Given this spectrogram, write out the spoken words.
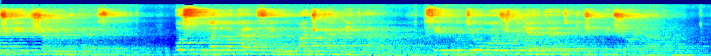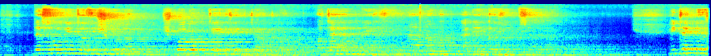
szívecskék sem ülnek keresztül. Hosszú nagy vakáció, már csak emlékára. Szép volt, jó volt, s hogy eltelt kicsit még sajnálom. De szólít az iskola, spadok térfék tábla, ha tehetnél fúnának, elég az utcára. Mit egy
